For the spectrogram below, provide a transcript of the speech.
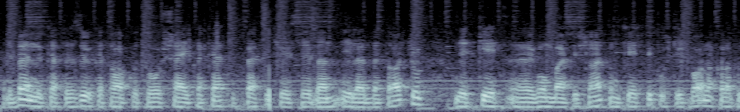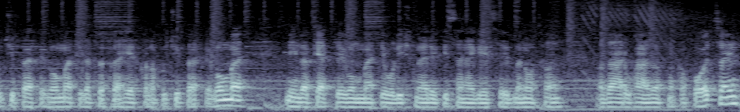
hogy bennüket, az őket alkotó sejteket itt Petri csészében életbe tartjuk. De itt két gombát is látunk, két típust is, barna kalapú gombát, illetve fehér kalapú gombát. Mind a kettő gombát jól ismerjük, hiszen egész évben ott van az áruházaknak a polcain.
